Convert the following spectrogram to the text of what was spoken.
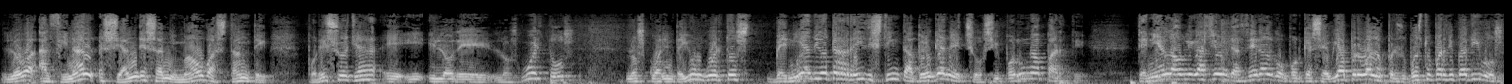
Luego, al final, se han desanimado bastante. Por eso ya, eh, y lo de los huertos, los 41 huertos venía de otra raíz distinta, pero ¿qué han hecho? Si por una parte tenían la obligación de hacer algo porque se había aprobado los presupuestos participativos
